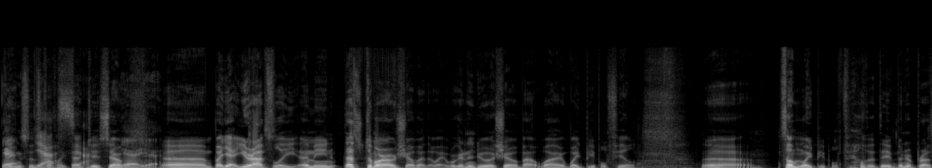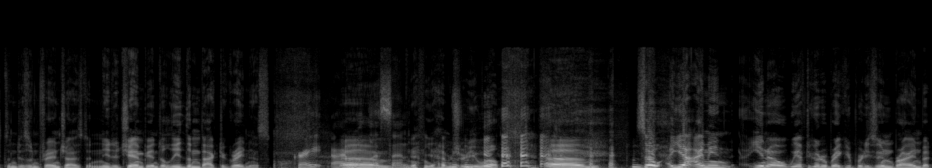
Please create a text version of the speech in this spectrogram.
Yeah. things and stuff like that yeah. too. So, Yeah, yeah. Um, but yeah, you're absolutely. I mean, that's tomorrow's show, by the way. We're going to do a show about why white people feel. Uh, some white people feel that they've been oppressed and disenfranchised and need a champion to lead them back to greatness. Great. I will Um, listen. Yeah, I'm sure you will. um, so yeah, I mean, you know, we have to go to break here pretty soon, Brian. But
